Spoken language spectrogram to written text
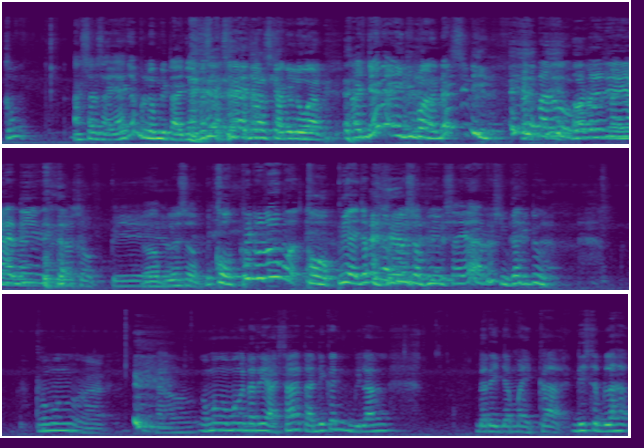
Kamu asal saya aja belum ditanya, masa saya jelaskan duluan. Anda kayak gimana sini? Kan baru Oh, baru nanya tadi. kan. Shopee. Oh, beli Shopee. Kopi dulu, Bu. kopi aja punya beli Shopee. Saya harus juga gitu. ngomong eh, ngomong-ngomong dari asal tadi kan bilang dari Jamaika di sebelah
